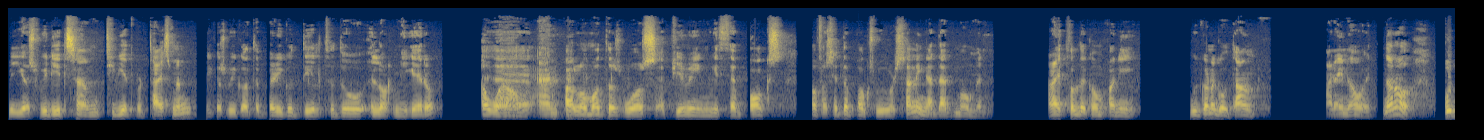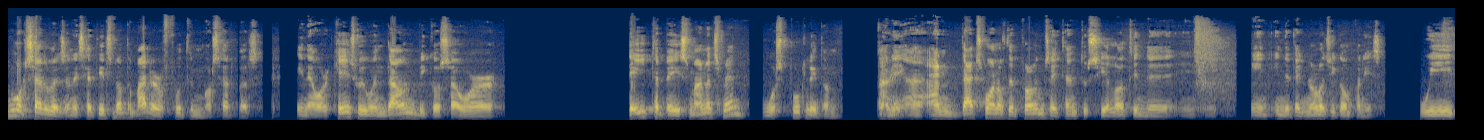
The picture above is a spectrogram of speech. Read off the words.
because we did some TV advertisement because we got a very good deal to do El Hormiguero. Oh wow! Uh, and Pablo Motos was appearing with a box of a set of box we were selling at that moment. And I told the company, "We're going to go down." And I know it. No, no, put more servers. And I said, it's not a matter of putting more servers. In our case, we went down because our database management was poorly done. And, uh, and, that's one of the problems I tend to see a lot in the, in, in the technology companies. We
